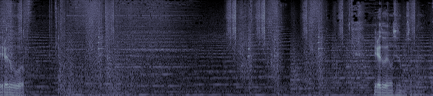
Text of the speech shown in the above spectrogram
이래도 이래도 에너지는 모자라네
